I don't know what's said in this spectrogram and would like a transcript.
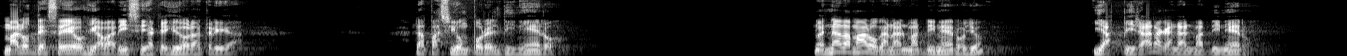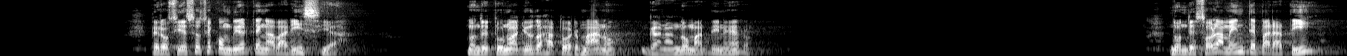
Malos deseos y avaricia, que es idolatría. La pasión por el dinero no es nada malo ganar más dinero yo y aspirar a ganar más dinero. Pero si eso se convierte en avaricia, donde tú no ayudas a tu hermano ganando más dinero, donde solamente para ti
